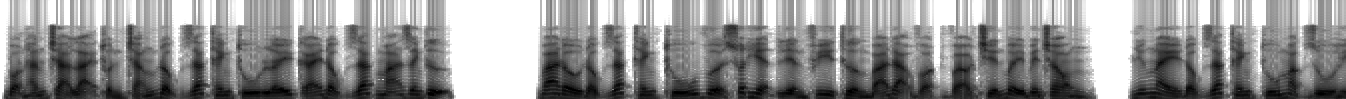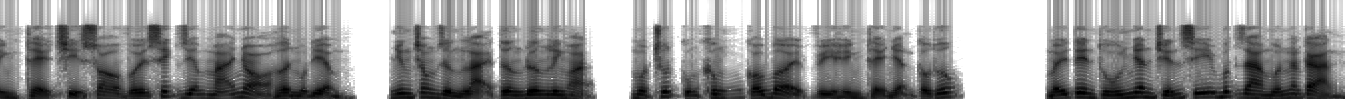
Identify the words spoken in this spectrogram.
Bọn hắn trả lại thuần trắng độc giác thánh thú lấy cái độc giác mã danh tự. Ba đầu độc giác thánh thú vừa xuất hiện liền phi thường bá đạo vọt vào chiến bầy bên trong những này độc giác thánh thú mặc dù hình thể chỉ so với xích diễm mã nhỏ hơn một điểm, nhưng trong rừng lại tương đương linh hoạt, một chút cũng không có bởi vì hình thể nhận câu thúc. Mấy tên thú nhân chiến sĩ bước ra muốn ngăn cản,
